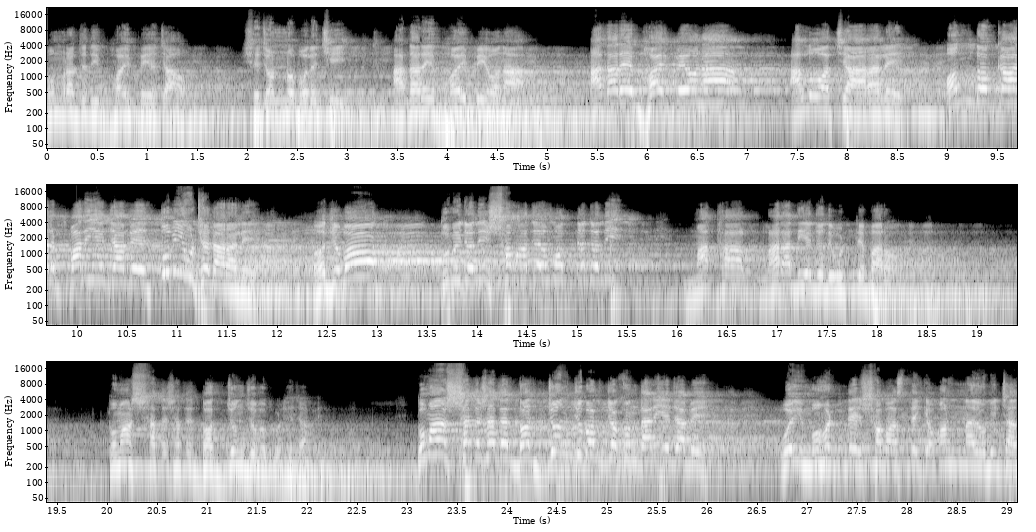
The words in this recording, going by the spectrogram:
তোমরা যদি ভয় পেয়ে যাও, সেজন্য বলেছি, আদারে ভয় পেও না, আদারে ভয় পেও না। আলো আছে আড়ালে অন্ধকার পালিয়ে যাবে, তুমি উঠে দাঁড়ালে। ও যুবক, তুমি যদি সমাজের মধ্যে যদি মাথা লাড়া দিয়ে যদি উঠতে পারো, তোমার সাথে সাথে দশজন যুবক উঠে যাবে। তোমার সাথে সাথে দশজন যুবক যখন দাঁড়িয়ে যাবে, ওই মুহূর্তে সমাজ থেকে অন্যায় অবিচার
